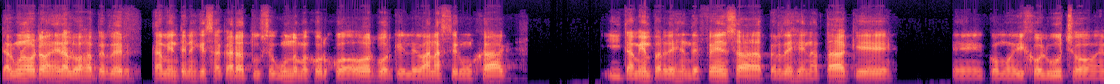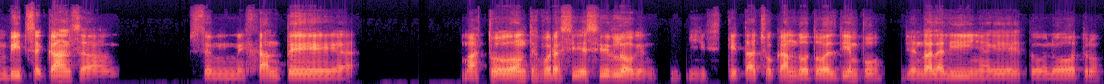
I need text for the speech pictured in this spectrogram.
de alguna u otra manera lo vas a perder. También tenés que sacar a tu segundo mejor jugador porque le van a hacer un hack y también perdés en defensa, perdés en ataque. Eh, como dijo Lucho, en beat se cansa. Semejante mastodonte, por así decirlo, que, y que está chocando todo el tiempo, yendo a la línea, que esto, lo otro.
